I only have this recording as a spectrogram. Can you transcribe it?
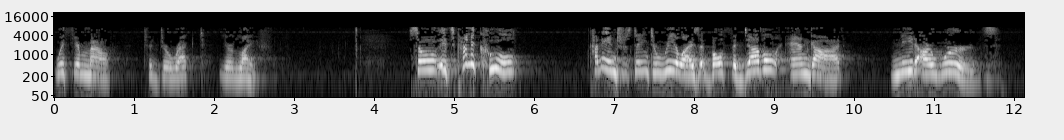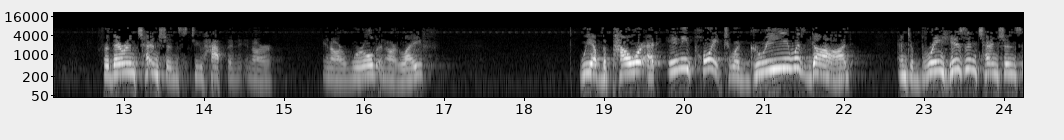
with your mouth to direct your life. So it's kind of cool, kind of interesting to realize that both the devil and God need our words for their intentions to happen in our in our world, in our life. We have the power at any point to agree with God and to bring His intentions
